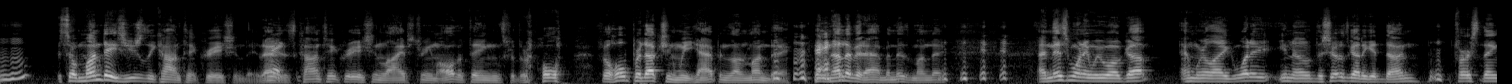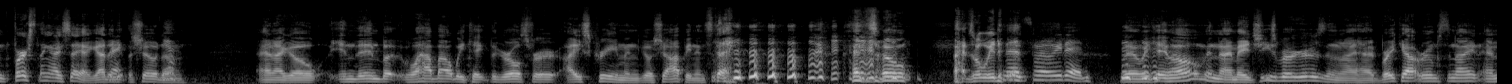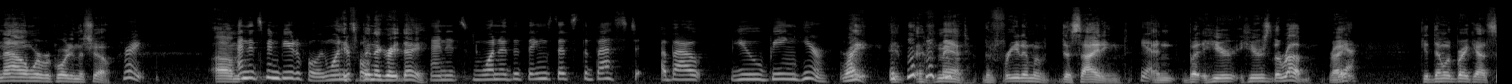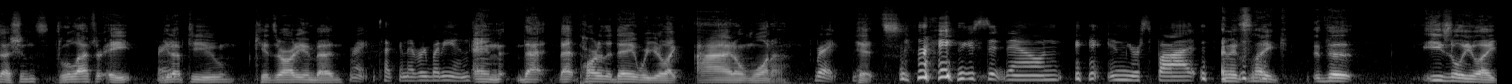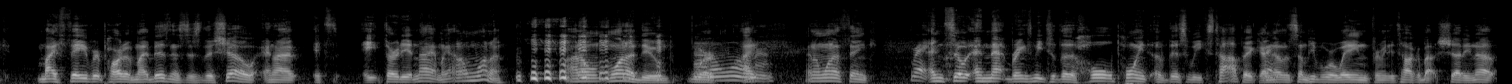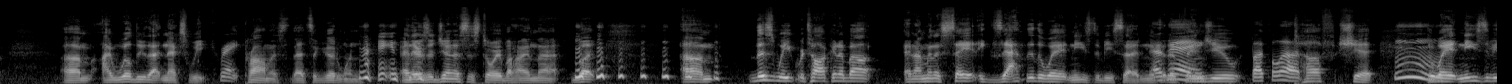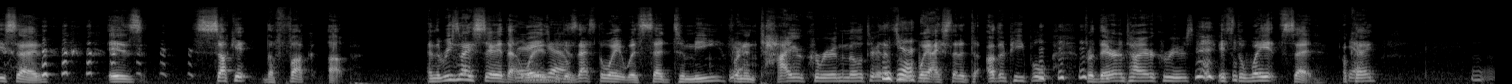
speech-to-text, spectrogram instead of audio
so Monday's usually content creation day. That is Mm-hmm. Right. content creation, live stream, all the things for the whole for the whole production week happens on Monday, and none of it happened this Monday. and this morning we woke up and we're like, "What? Are, you know, the show's got to get done. First thing, first thing I say, I got to Right. get the show Yeah. Done." And I go, and then, but well, how about we take the girls for ice cream and go shopping instead? and so that's what we did That's what we did. then we came home and I made cheeseburgers and I had breakout rooms tonight and now we're recording the show. Right. Um, and it's been beautiful and wonderful. It's been a great day. and it's one of the things that's the best about you being here. Right. It, uh, man, the freedom of deciding. Yeah. And but here here's the rub, right? Yeah. Get done with breakout sessions. It's a little after 8. Right. Get up to you. Kids are already in bed. Right. Tucking everybody in. And that that part of the day where you're like I don't want to right. hits. Right. You sit down in your spot. and it's like the easily like my favorite part of my business is the show and i it's 8.30 at night i'm like i don't want to i don't want to do work don't wanna. I, don't want to think Right. and so and that brings me to the whole point of this week's topic i know that some people were waiting for me to talk about shutting up um, I will do that next week. Right. Promise. That's a good one. Right. And there's a Genesis story behind that. But um, this week we're talking about and I'm going to say it exactly the way it needs to be said. And if it offends you, Buckle up. tough shit. The way it needs to be said is suck it the fuck up. And the reason I say it that There way is go. because that's the way it was said to me for an entire career in the military. That's the way I said it to other people for their entire careers. It's the way it's said. Okay.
